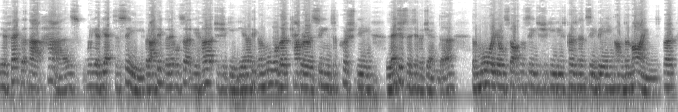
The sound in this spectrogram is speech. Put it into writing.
the effect that that has, we have yet to see, but I think that it will certainly hurt Tshisekedi, and I think the more that Kabila is seen to push the legislative agenda, the more you'll start to see Tshisekedi's presidency being undermined. But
